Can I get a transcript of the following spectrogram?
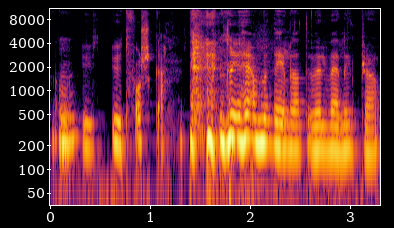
och mm. ut, utforska. ja men det låter väl väldigt bra.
